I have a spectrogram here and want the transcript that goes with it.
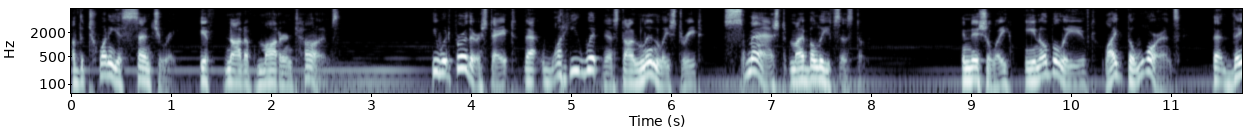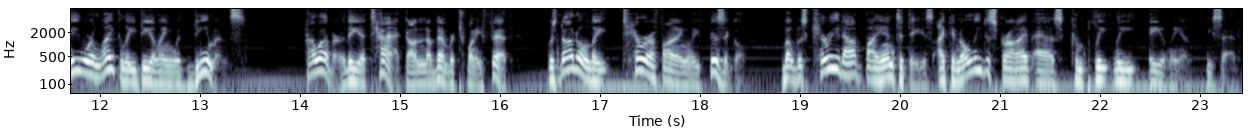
of the 20th century, if not of modern times. He would further state that what he witnessed on Lindley Street smashed my belief system. Initially, Eno believed, like the Warrens, that they were likely dealing with demons, However, the attack on November 25th was not only terrifyingly physical, but was carried out by entities I can only describe as completely alien, he said.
